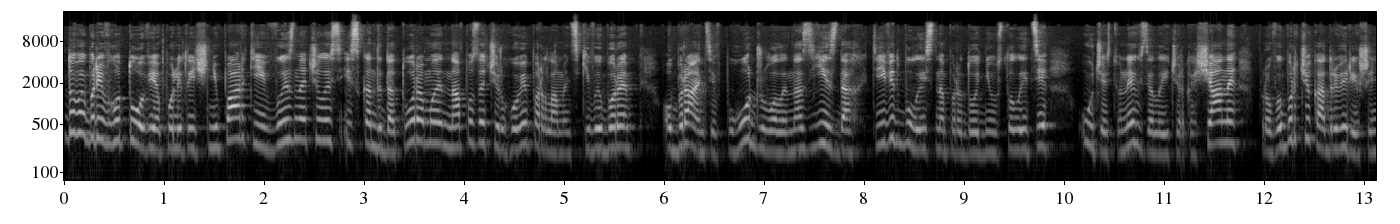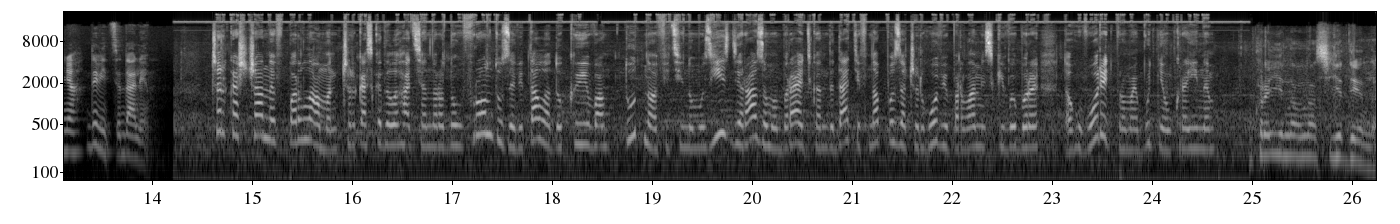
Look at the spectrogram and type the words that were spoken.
До виборів готові. Політичні партії визначились із кандидатурами на позачергові парламентські вибори. Обранців погоджували на з'їздах. Ті відбулись напередодні у столиці. Участь у них взяли і черкащани. Про виборчі кадрові рішення дивіться далі. Черкащани в парламент. Черкаська делегація Народного фронту завітала до Києва. Тут на офіційному з'їзді разом обирають кандидатів на позачергові парламентські вибори та говорять про майбутнє України. Україна у нас єдина,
